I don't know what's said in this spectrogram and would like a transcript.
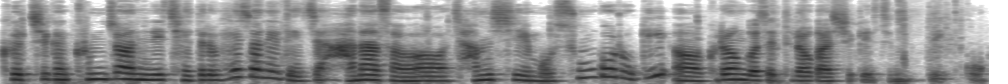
그 지금 금전이 제대로 회전이 되지 않아서 잠시 뭐 숨고르기 어, 그런 것에 들어가시게 수도 있고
